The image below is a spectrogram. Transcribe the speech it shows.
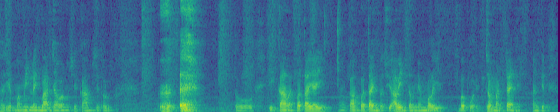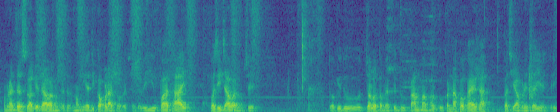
હજી એક મમ્મીને લઈને બહાર જવાનું છે. કામ છે થોડુંક. તો એ કામ જ પતાવી આવીએ. કામ પતાવીને પછી આવીને તમને મળીએ બપોરે. જમવાના ટાઈમે કારણ કે હમણાં દસ વાગે જવાનું છે તો મમ્મી હજી કપડાં ચોરે છે. તો એ ઊભા થાય પછી જવાનું છે. તો કીધું ચલો તમે કીધું કામમાં હરકું કરી નાખો ખાય ખા પછી આપણે જઈએ. તો એ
